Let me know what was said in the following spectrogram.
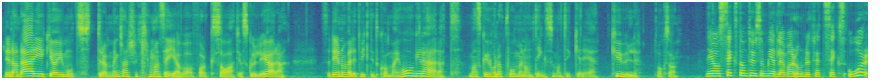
redan där gick jag emot strömmen kanske kan man säga, vad folk sa att jag skulle göra. Så det är nog väldigt viktigt att komma ihåg i det här att man ska ju hålla på med någonting som man tycker är kul också. Ni har 16 000 medlemmar under 36 år.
